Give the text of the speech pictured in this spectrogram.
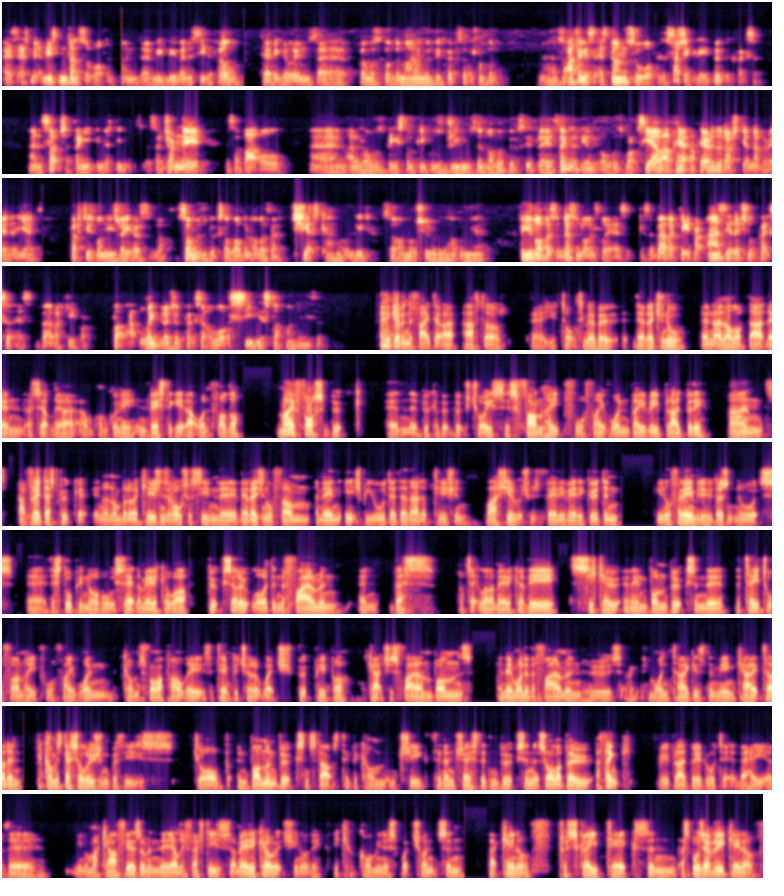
It's, it's, it's been done so often, and uh, we, we went to see the film. Terry Gilliam's uh, film was called The Man Who Would Be Quixote or something. Uh, so I think it's, it's done so often. It's such a great book, The Quixote. And it's such a thing you can just, you know, it's a journey, it's a battle, um, and it's always based on people's dreams and other books they've read. I think that really always works. Yeah, I've heard, I've heard of the Rushdie, I've never read it yet. Rushdies one of these writers, well, some of his books I love and others I just cannot read, so I'm not sure about that one yet. But you love this one. This one honestly is it's a bit of a caper, as the original Quixote is, a bit of a caper. But like the original Quixote, a lot of serious stuff underneath it. Given the fact that uh, after uh, you talked to me about the original, and, and I love that, then uh, certainly I, I'm, I'm going to investigate that one further. My first book in the Book About Books choice is Fahrenheit 451 by Ray Bradbury. Uh-huh. And I've read this book in a number of occasions. I've also seen the, the original film, and then HBO did an adaptation last year, which was very, very good. And, you know, for anybody who doesn't know, it's a dystopian novel. It's set in America where books are outlawed, and the firemen in this particular America, they seek out and then burn books. And the, the title Fahrenheit 451 comes from apparently it's the temperature at which book paper catches fire and burns. And then one of the firemen, who's I think it's Montag, is the main character, and becomes disillusioned with his job in burning books and starts to become intrigued and interested in books. And it's all about, I think Ray Bradbury wrote it at the height of the, you know, McCarthyism in the early 50s America, which, you know, the, the communist witch hunts and that kind of prescribed texts. And I suppose every kind of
